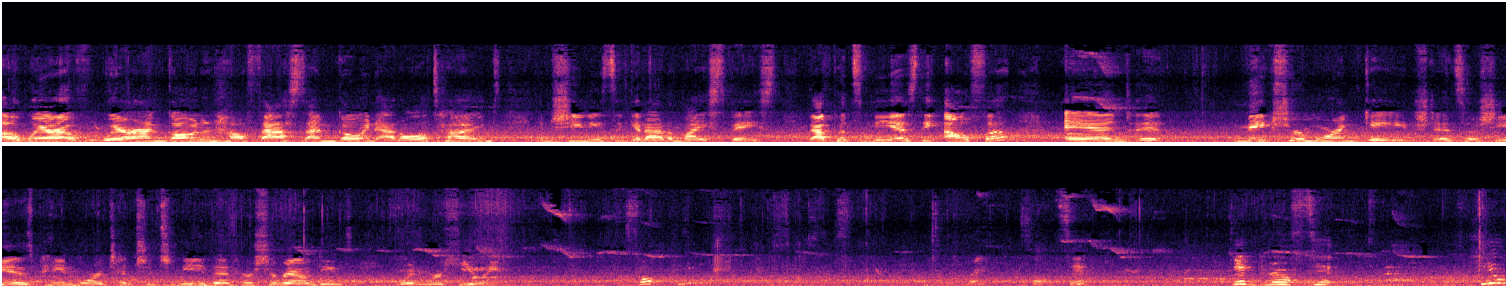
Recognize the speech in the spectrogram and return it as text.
aware of where I'm going and how fast I'm going at all times, and she needs to get out of my space. That puts me as the alpha, and it makes her more engaged, and so she is paying more attention to me than her surroundings when we're heeling. So, right, so sit. Good girl, sit. Heel.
